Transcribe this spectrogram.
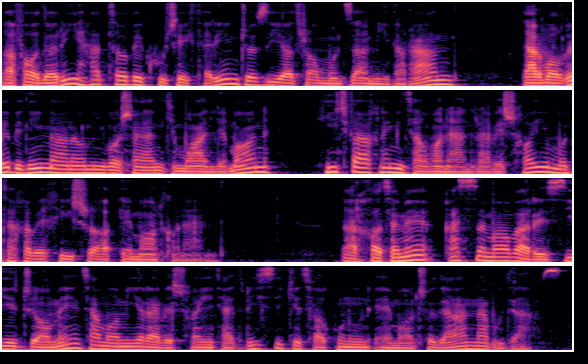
وفاداری حتی به کوچکترین جزئیات را ملزم می دارند در واقع بدین معنا می باشند که معلمان هیچ وقت نمی توانند روش های منتخب خیش را اعمال کنند. در خاتمه قصد ما بررسی جامع تمامی روش های تدریسی که تاکنون اعمال شده نبوده است.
